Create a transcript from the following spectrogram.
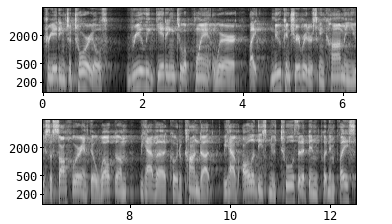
creating tutorials, really getting to a point where like new contributors can come and use the software and feel welcome. We have a code of conduct. We have all of these new tools that have been put in place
